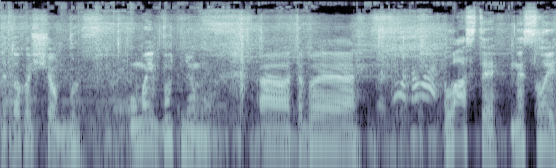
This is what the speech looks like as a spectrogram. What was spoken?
для того, щоб у майбутньому е, тебе ласти несли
